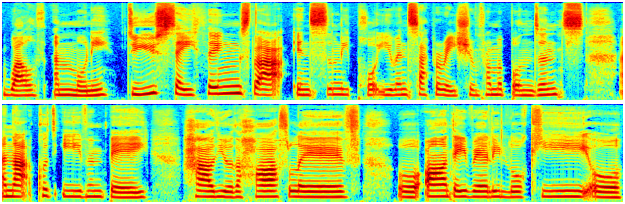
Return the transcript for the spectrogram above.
wealth, and money. Do you say things that instantly put you in separation from abundance? And that could even be how the other half live, or aren't they really lucky, or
